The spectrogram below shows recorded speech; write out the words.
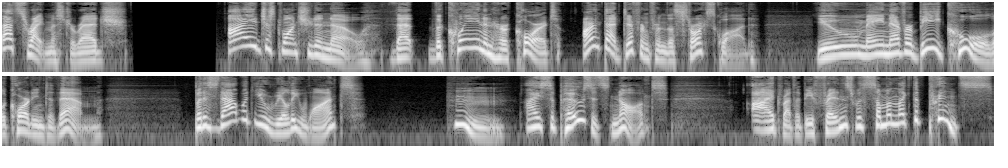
That's right, Mr. Reg. I just want you to know that the Queen and her court aren't that different from the Stork Squad. You may never be cool according to them. But is that what you really want? Hmm, I suppose it's not. I'd rather be friends with someone like the Prince,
